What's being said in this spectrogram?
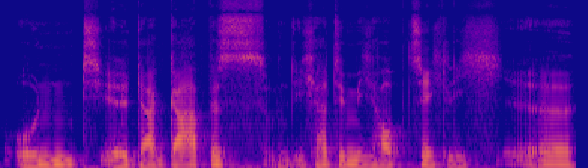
Und äh, da gab es, und ich hatte mich hauptsächlich äh,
